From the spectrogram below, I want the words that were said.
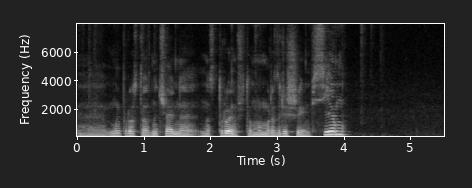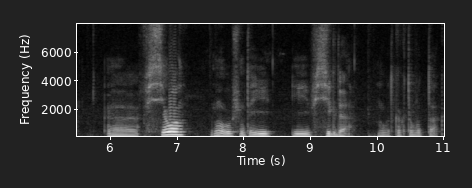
Э, мы просто изначально настроим, что мы разрешим всем э, все, ну, в общем-то, и, и всегда. Ну, вот как-то вот так.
